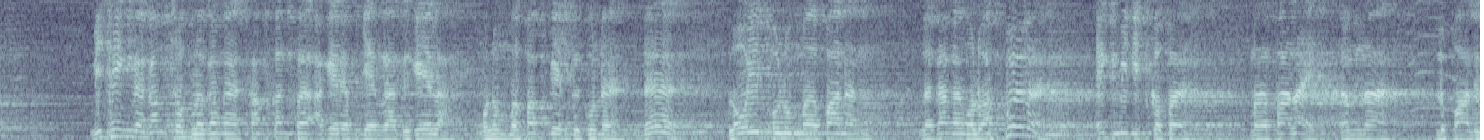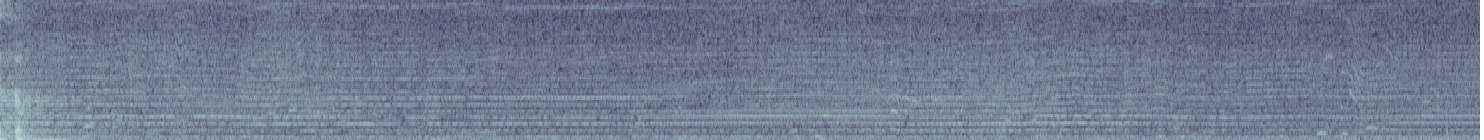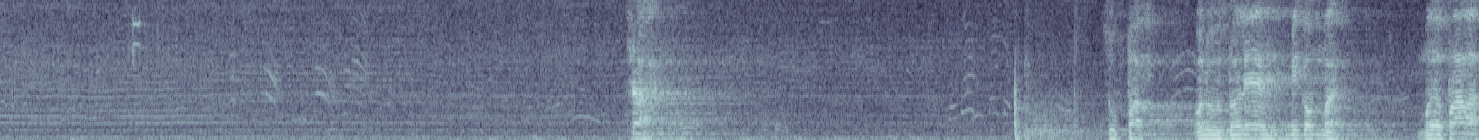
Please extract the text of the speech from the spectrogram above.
Mising ragam sok laganga kangkan pa agera jera gegela ngulum mapakil geguna de loit panan, mapanan laganga ngulu apuna ek minit ka pa mapalay amna lupa dum. Syah. Supak Ulu tole migomma Mepawa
